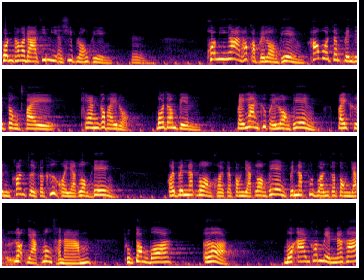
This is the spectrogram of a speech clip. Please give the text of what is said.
คนธรรมดาที่มีอาชีพร้องเพลง อืม พอมีงานเท่ากับไปร้องเพลงเขาบ่จำเป็นจะต้องไปแข่งกับไผดอกบ่จำเป็น ไปงานคือไปร้องเพลง ไปขึ้นคอนเสิร์ตก็คือข่อยอยากร้องเพลงข่อยเป็นนักร้องข่อยก็ต้องอยากร้องเพลง เป็นนักฟุตบอลก็ต้องอยากอยากลงสนาม ถูกต้องบ่เออ บ่อ่านคอมเมนต์นะคะ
